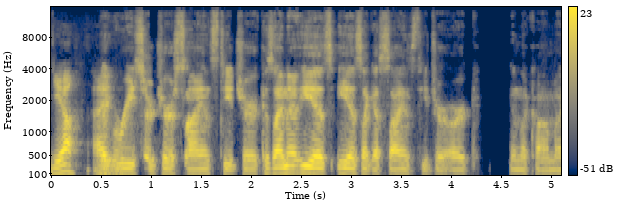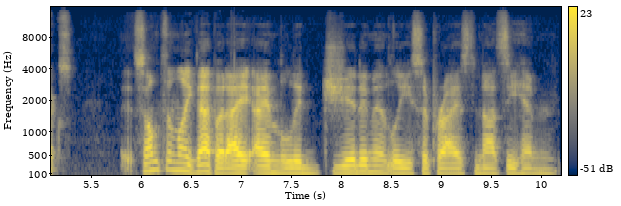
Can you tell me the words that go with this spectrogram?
yeah, I, like researcher, science teacher, because I know he has he has like a science teacher arc in the comics. Something like that, but I I'm legitimately surprised to not see him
